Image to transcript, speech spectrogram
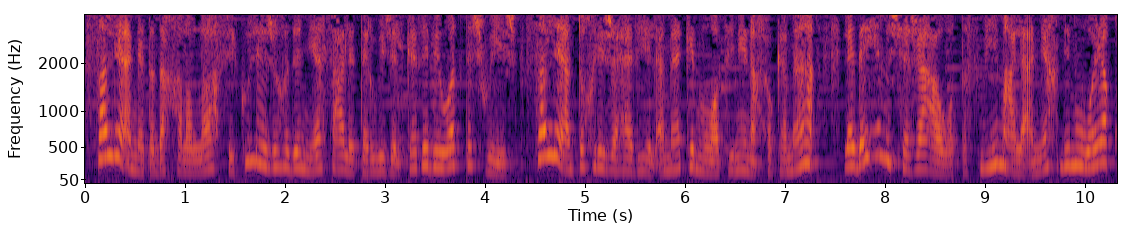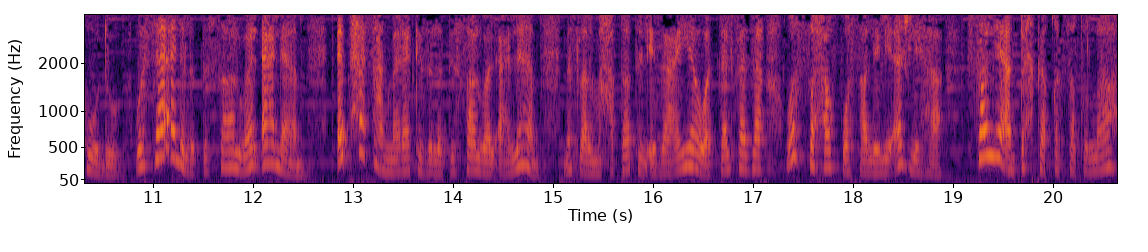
صلي أن يتدخل الله في كل جهد يسعى لترويج الكذب والتشويش. صلي أن تخرج هذه الأماكن مواطنين حكماء لديهم الشجاعة والتصميم على أن يخدموا ويقودوا. وسائل الاتصال والإعلام. ابحث عن مراكز الاتصال والإعلام مثل المحطات الإذاعية والتلفزة والصحف وصلي لأجلها. صلي أن تحكى قصة الله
